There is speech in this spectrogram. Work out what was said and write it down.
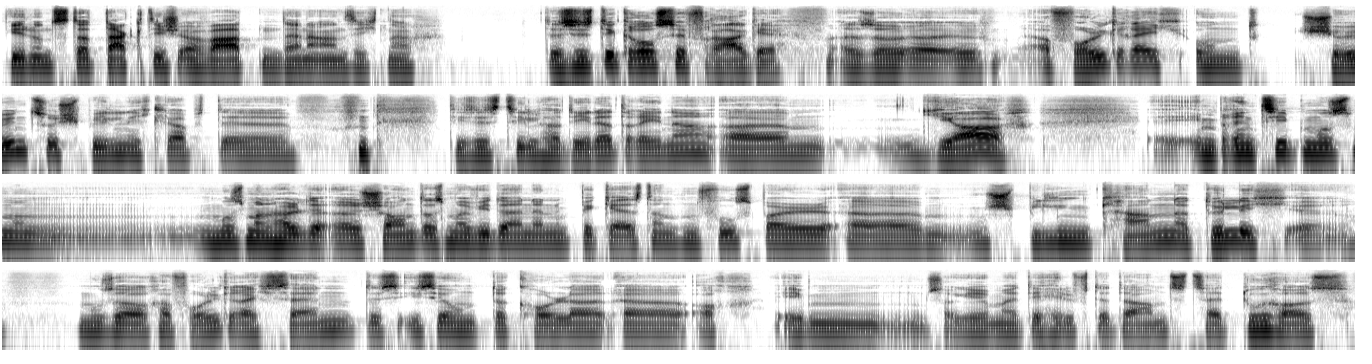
wird uns da taktisch erwarten, deiner Ansicht nach? Das ist die große Frage. Also äh, erfolgreich und schön zu spielen, ich glaube, dieses Ziel hat jeder Trainer. Ähm, ja, im Prinzip muss man, muss man halt äh, schauen, dass man wieder einen begeisternden Fußball äh, spielen kann. Natürlich äh, muss er auch erfolgreich sein. Das ist ja unter Koller äh, auch eben, sage ich mal, die Hälfte der Amtszeit durchaus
